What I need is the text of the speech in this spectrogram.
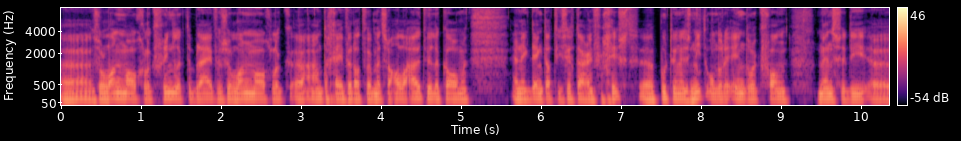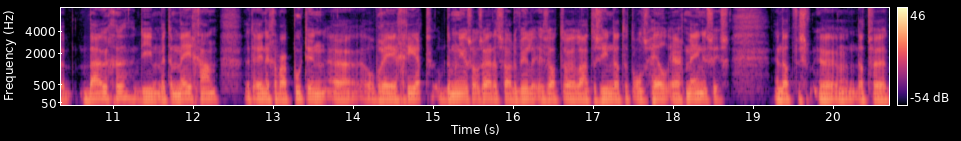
uh, zo lang mogelijk vriendelijk te blijven. Zo lang mogelijk aan te geven dat we met z'n allen uit willen komen. En ik denk dat hij zich daarin vergist. Poetin is niet onder de indruk van mensen die buigen, die met hem meegaan. Het enige waar Poetin op reageert, op de manier zoals wij dat zouden willen, is dat laten zien dat het ons heel erg menens is. En dat we, uh, dat we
